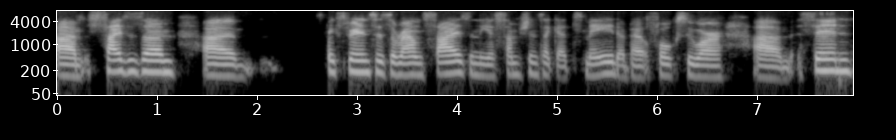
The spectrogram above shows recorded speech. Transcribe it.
Um, sizeism, uh, experiences around size and the assumptions that gets made about folks who are um, thin,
